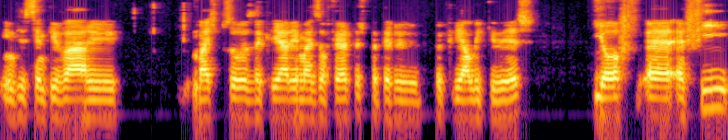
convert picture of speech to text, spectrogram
incentivar mais pessoas a criarem mais ofertas para ter para criar liquidez e a, a FI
